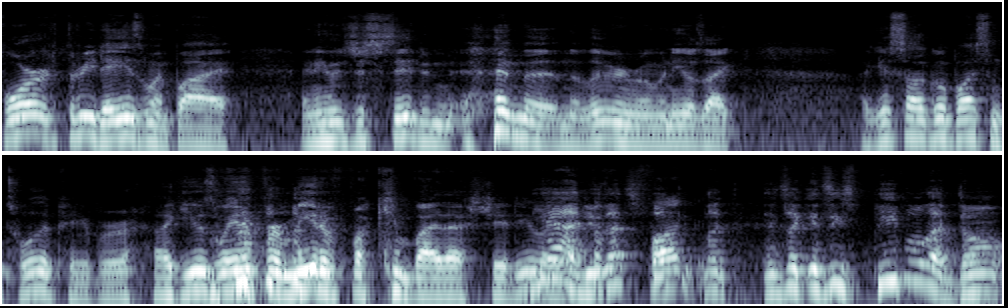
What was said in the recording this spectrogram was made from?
four, three days went by, and he was just sitting in the in the living room, and he was like, I guess I'll go buy some toilet paper. Like he was waiting for me to fucking buy that shit. Like, yeah, dude, that's fuck?" fucking like it's like it's these people that don't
